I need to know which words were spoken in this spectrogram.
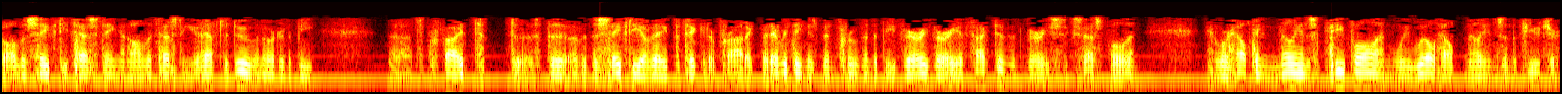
all the safety testing and all the testing you have to do in order to be uh, to provide the, the safety of a particular product. But everything has been proven to be very, very effective and very successful, and and we're helping millions of people, and we will help millions in the future.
